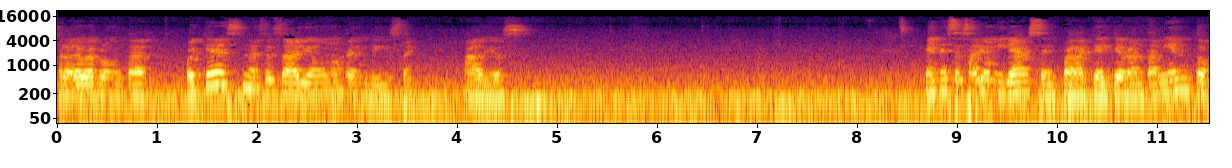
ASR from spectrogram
Ahora le voy a preguntar, ¿por qué es necesario uno rendirse a Dios? Es necesario humillarse para que el quebrantamiento,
